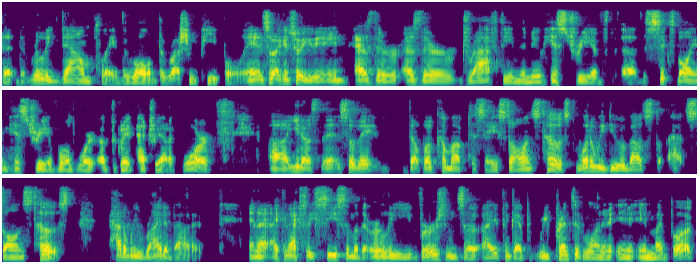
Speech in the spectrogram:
that, that really downplayed the role of the Russian people. And so I can show you in, as they're as they're drafting the new history of uh, the six volume history of World War of the Great Patriotic War. Uh, you know, so they, they'll come up to say Stalin's toast. What do we do about St- Stalin's toast? How do we write about it? And I, I, can actually see some of the early versions. Of, I think I reprinted one in, in, my book.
